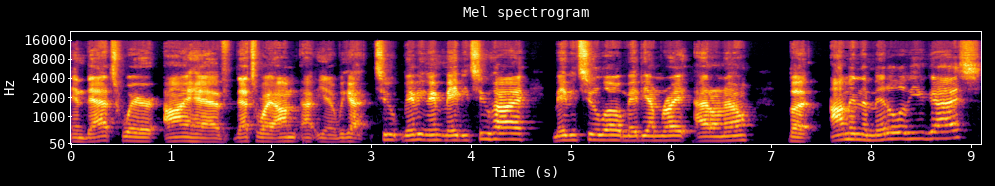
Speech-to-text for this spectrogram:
and that's where I have. That's why I'm. Uh, you know, we got too maybe maybe too high, maybe too low. Maybe I'm right. I don't know, but I'm in the middle of you guys,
